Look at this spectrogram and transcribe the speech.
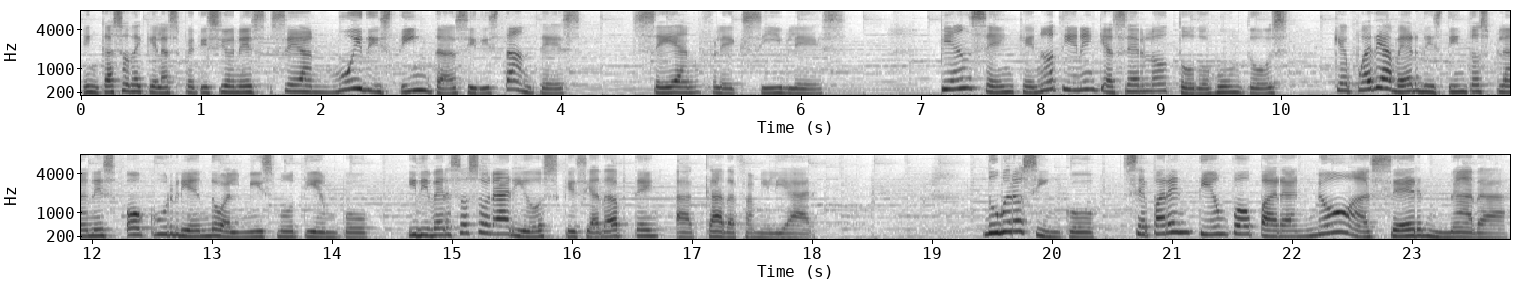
En caso de que las peticiones sean muy distintas y distantes, sean flexibles. Piensen que no tienen que hacerlo todo juntos que puede haber distintos planes ocurriendo al mismo tiempo y diversos horarios que se adapten a cada familiar. Número 5. Separen tiempo para no hacer nada.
